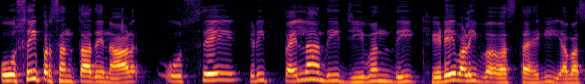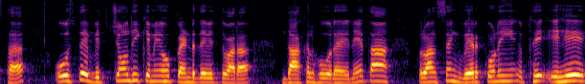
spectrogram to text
ਉਸੇ ਹੀ ਪ੍ਰਸੰਨਤਾ ਦੇ ਨਾਲ, ਉਸੇ ਜਿਹੜੀ ਪਹਿਲਾਂ ਦੀ ਜੀਵਨ ਦੀ ਖੇੜੇ ਵਾਲੀ ਅਵਸਥਾ ਹੈਗੀ, ਅਵਸਥਾ ਉਸ ਦੇ ਵਿੱਚੋਂ ਦੀ ਕਿਵੇਂ ਉਹ ਪਿੰਡ ਦੇ ਵਿੱਚ ਦੁਬਾਰਾ ਦਾਖਲ ਹੋ ਰਹੇ ਨੇ, ਤਾਂ ਕੁਲਵੰਤ ਸਿੰਘ ਵਿਰਕ ਉੱਥੇ ਇਹ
